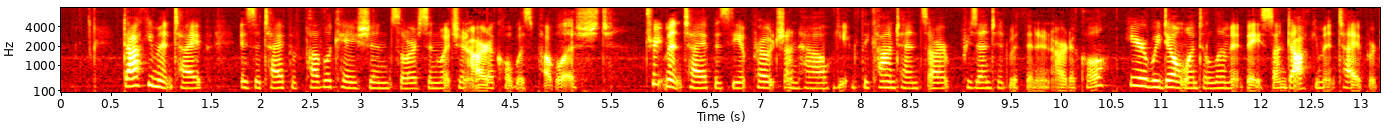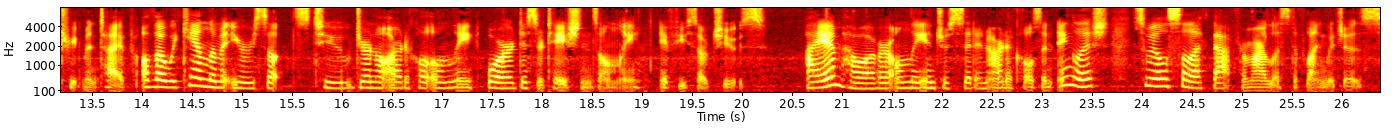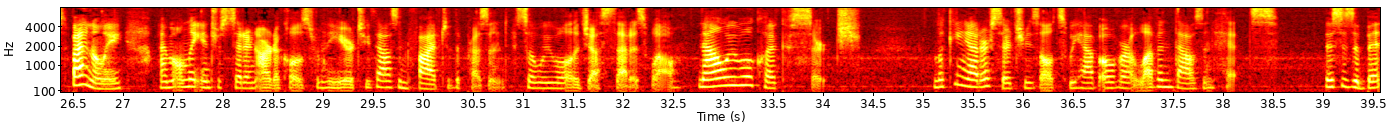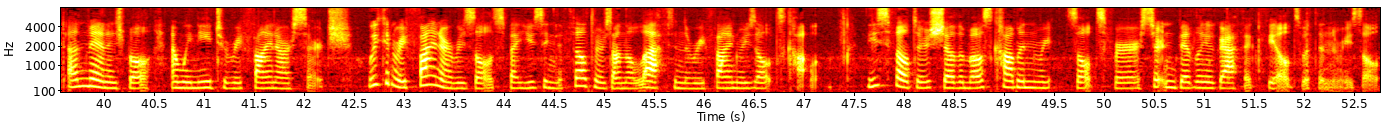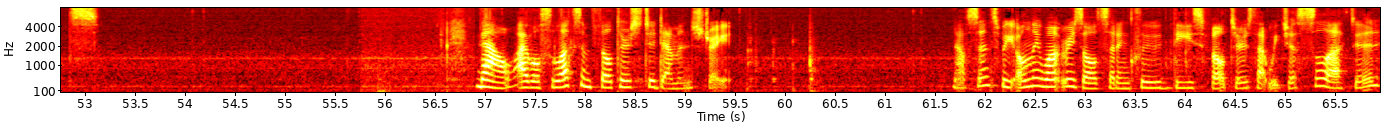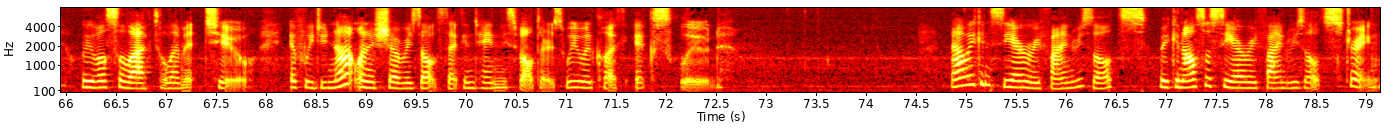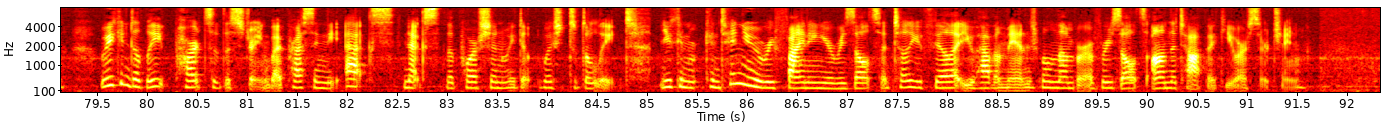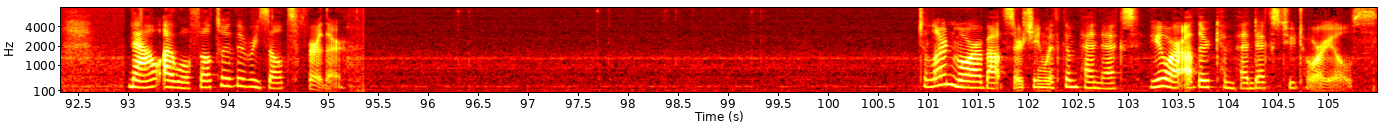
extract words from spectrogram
Document type is the type of publication source in which an article was published. Treatment type is the approach on how the contents are presented within an article. Here we don't want to limit based on document type or treatment type, although we can limit your results to journal article only or dissertations only, if you so choose. I am, however, only interested in articles in English, so we will select that from our list of languages. Finally, I'm only interested in articles from the year 2005 to the present, so we will adjust that as well. Now we will click Search. Looking at our search results, we have over 11,000 hits. This is a bit unmanageable and we need to refine our search. We can refine our results by using the filters on the left in the Refine Results column. These filters show the most common results for certain bibliographic fields within the results. Now I will select some filters to demonstrate. Now since we only want results that include these filters that we just selected, we will select Limit to. If we do not want to show results that contain these filters, we would click Exclude. Now we can see our refined results. We can also see our refined results string. We can delete parts of the string by pressing the X next to the portion we wish to delete. You can continue refining your results until you feel that you have a manageable number of results on the topic you are searching. Now I will filter the results further. To learn more about searching with Compendex, view our other Compendex tutorials.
